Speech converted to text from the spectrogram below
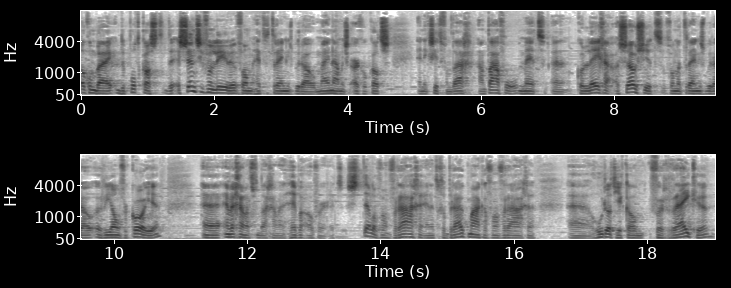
Welkom bij de podcast De Essentie van Leren van het Trainingsbureau. Mijn naam is Arco Kats en ik zit vandaag aan tafel met uh, collega-associate van het trainingsbureau Rian Verkooyen. Uh, en wij gaan het vandaag gaan we hebben over het stellen van vragen en het gebruik maken van vragen. Uh, hoe dat je kan verrijken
